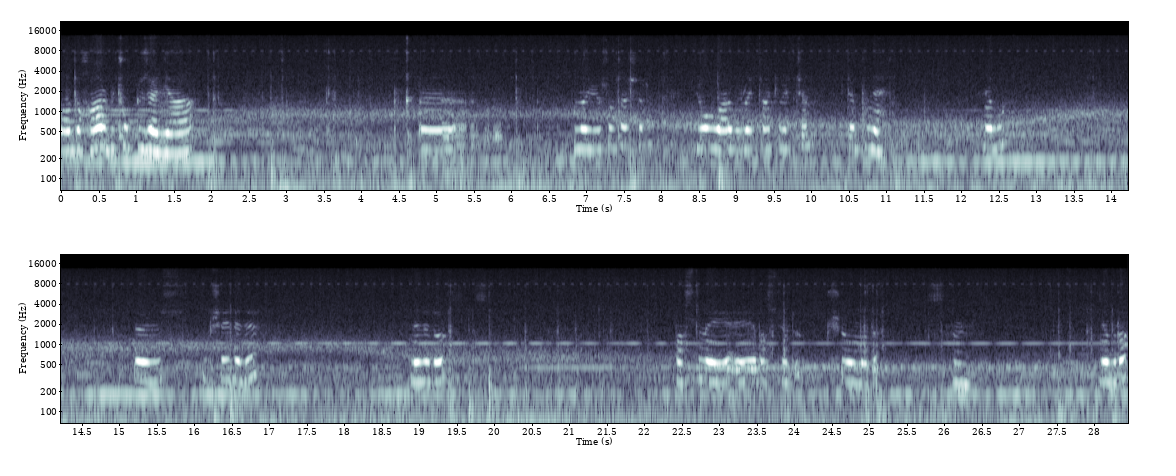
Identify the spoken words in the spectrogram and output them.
Abi harbi çok güzel ya. Bunlar yosun taşları. Yol var burayı takip edeceğim. Bir de bu ne? Ne bu? Ee, bir şey dedi. Ne dedi o? Bastım E'ye, E'ye basıyordu. Bir şey olmadı. Hmm. Ne bura?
